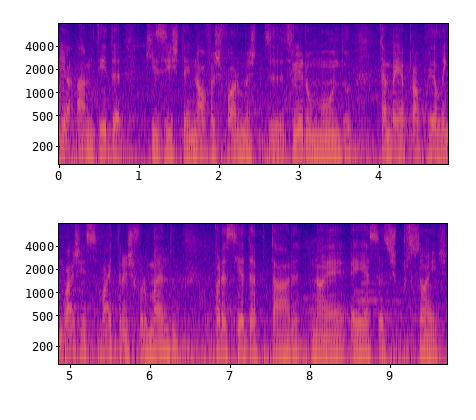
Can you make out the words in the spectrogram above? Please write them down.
e à medida que existem novas formas de ver o mundo, também a própria linguagem se vai transformando para se adaptar, não é, a essas expressões.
